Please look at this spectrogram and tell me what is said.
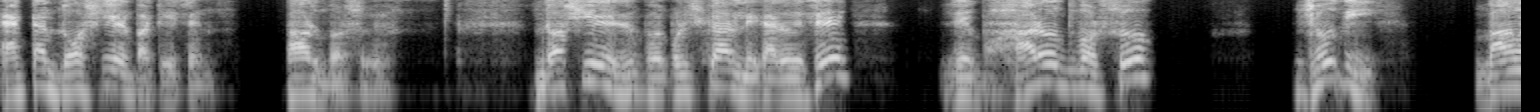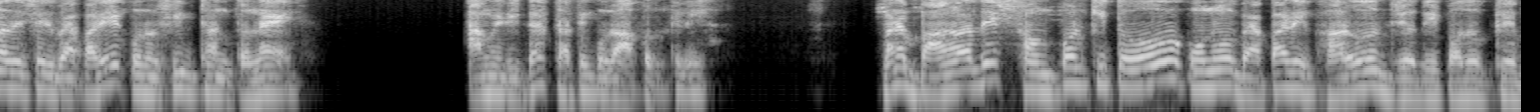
একটা ডসিয়ের পাঠিয়েছেন ভারতবর্ষকে। ডসিয়ের পরিষ্কার লেখা রয়েছে যে ভারতবর্ষ যদি বাংলাদেশের ব্যাপারে কোনো সিদ্ধান্ত নেয় আমেরিকা, তাতে কোনো আপত্তি নেই। মানে বাংলাদেশ সম্পর্কিত কোনো ব্যাপারে ভারত যদি পদক্ষেপ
